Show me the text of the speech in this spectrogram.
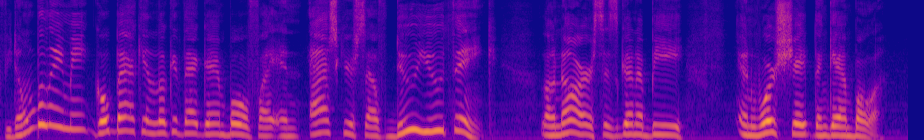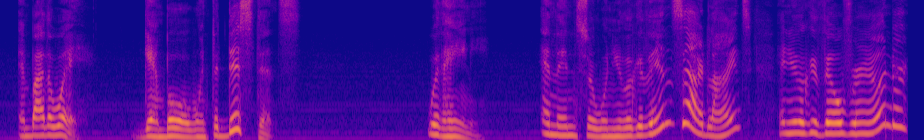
If you don't believe me, go back and look at that Gamboa fight and ask yourself do you think Linares is going to be in worse shape than Gamboa? And by the way, Gamboa went the distance with Haney. And then, so when you look at the inside lines and you look at the over and under,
